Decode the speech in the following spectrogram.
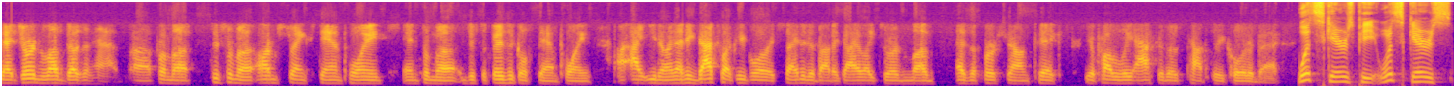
that Jordan Love doesn't have uh, from a just from an arm strength standpoint and from a just a physical standpoint. I, you know, and I think that's why people are excited about a guy like Jordan Love as a first round pick you know, probably after those top three quarterbacks. What scares Pete? What scares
